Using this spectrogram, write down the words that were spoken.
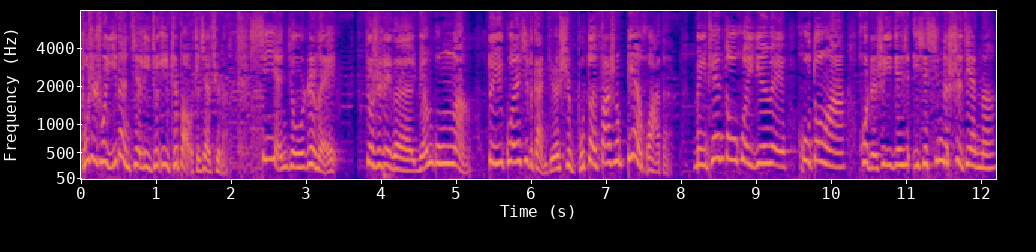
不是说一旦建立就一直保持下去了。新研究认为，就是这个员工啊，对于关系的感觉是不断发生变化的，每天都会因为互动啊，或者是一件一些新的事件呢，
